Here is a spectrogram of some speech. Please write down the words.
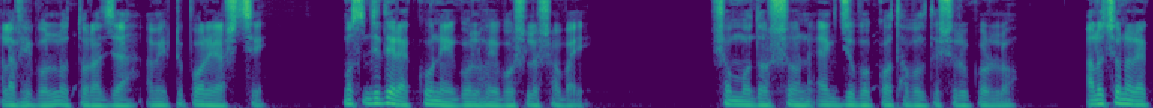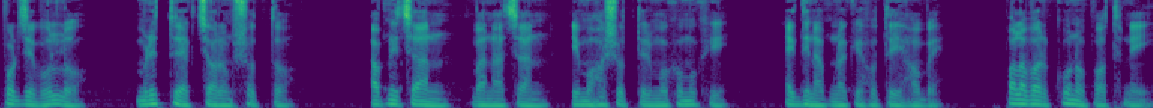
আলাফি বলল, তোরা যা, আমি একটু পরে আসছি। মসজিদের এক কোণে গোল হয়ে বসল সবাই। সৌম্য দর্শন এক যুবক কথা বলতে শুরু করল। আলোচনার এক পর্যায়ে বলল, মৃত্যু এক চরম সত্য। আপনি চান বা না চান, এই মহাসত্যের মুখোমুখি একদিন আপনাকে হতেই হবে। পলাবার কোনো পথ নেই।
